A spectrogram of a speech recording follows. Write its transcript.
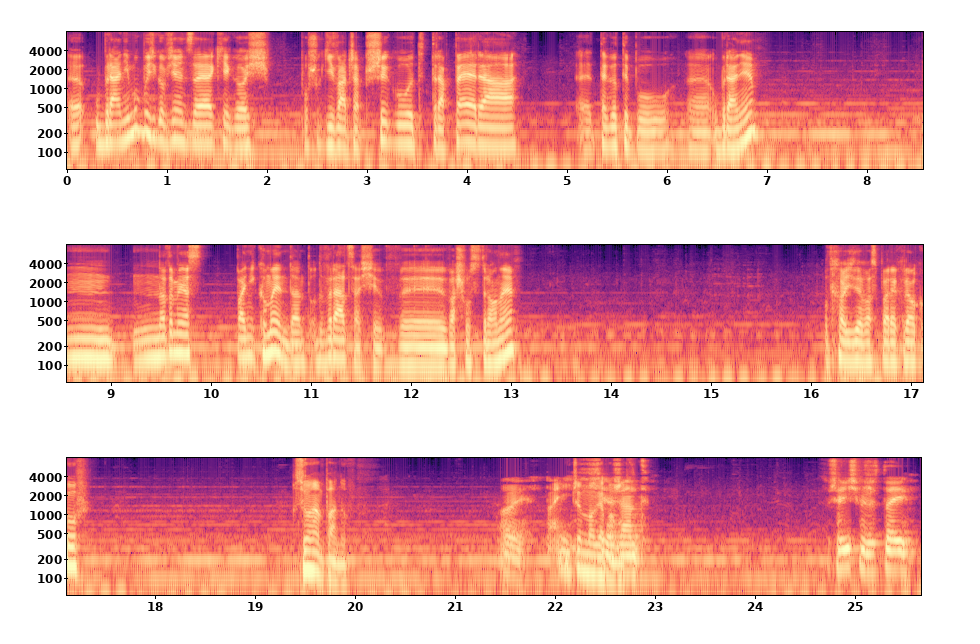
e, ubranie. Mógłbyś go wziąć za jakiegoś poszukiwacza przygód, trapera, e, tego typu e, ubranie. Mm, natomiast pani komendant odwraca się w waszą stronę. Podchodzi do was parę kroków. Słucham panów. Oj, pani Czym mogę sierżant. Słyszeliśmy, że tutaj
